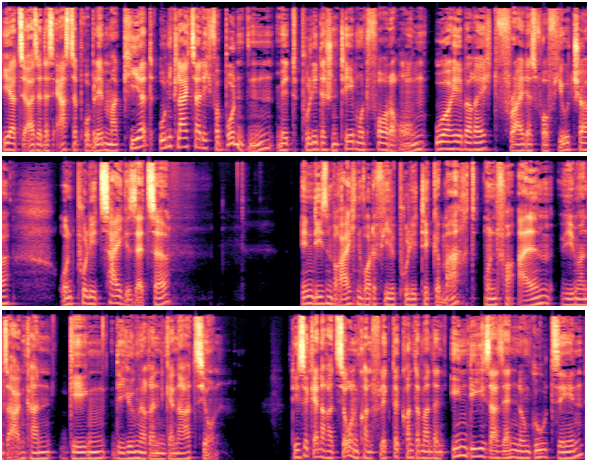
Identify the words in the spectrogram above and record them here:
Hier hat sie also das erste Problem markiert und gleichzeitig verbunden mit politischen Themen und Forderungen, Urheberrecht, Fridays for Future und Polizeigesetze. In diesen Bereichen wurde viel Politik gemacht und vor allem, wie man sagen kann, gegen die jüngeren Generationen. Diese Generationenkonflikte konnte man dann in dieser Sendung gut sehen.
